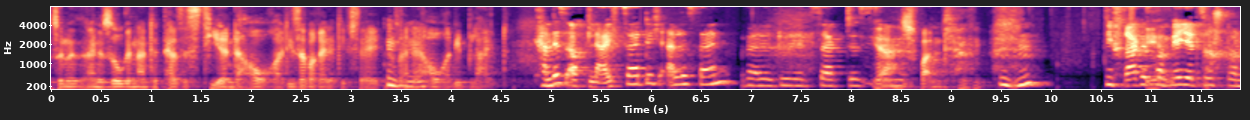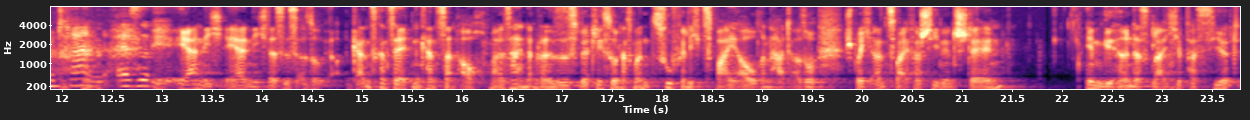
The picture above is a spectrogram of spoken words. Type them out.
so eine, eine sogenannte persistierende Aura, die ist aber relativ selten, also eine mhm. Aura, die bleibt. Kann das auch gleichzeitig alles sein, weil du jetzt sagtest? Ja, ähm, spannend. Mhm. Die Frage kommt mir jetzt so spontan. Also eher nicht, eher nicht. Das ist also ganz, ganz selten kann es dann auch mal sein, aber dann ist es wirklich so, dass man zufällig zwei Augen hat. Also sprich an zwei verschiedenen Stellen im Gehirn das Gleiche passiert.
